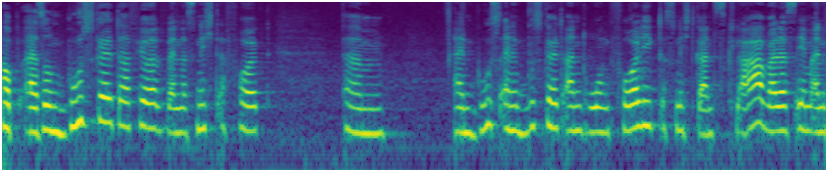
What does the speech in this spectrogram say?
Ob also ein Bußgeld dafür, wenn das nicht erfolgt, ähm, ein Buß, eine Bußgeldandrohung vorliegt, ist nicht ganz klar, weil es eben eine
